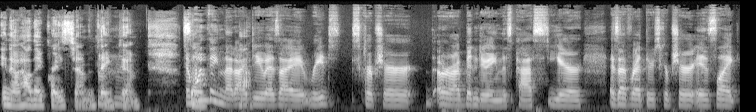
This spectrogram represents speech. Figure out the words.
you know, how they praised him and thanked Mhm. him. And So, one thing that yeah. I do as I read scripture, or I've been doing this past year as I've read through scripture, is like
